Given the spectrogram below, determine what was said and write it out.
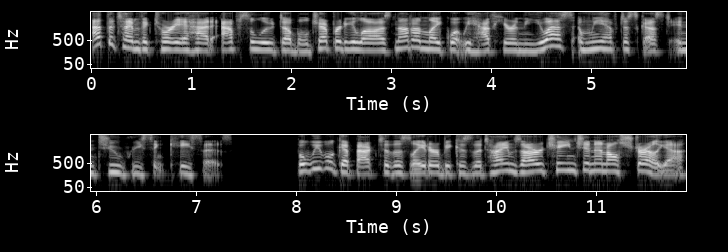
At the time, Victoria had absolute double jeopardy laws, not unlike what we have here in the US and we have discussed in two recent cases. But we will get back to this later because the times are changing in Australia.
